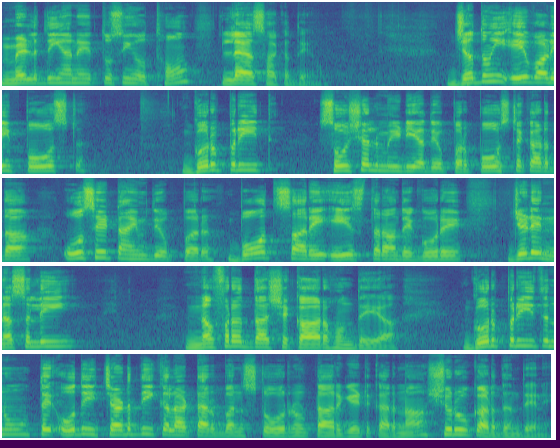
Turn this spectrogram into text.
ਮਿਲਦੀਆਂ ਨੇ, ਤੁਸੀਂ ਉੱਥੋਂ ਲੈ ਸਕਦੇ ਹੋ। ਜਦੋਂ ਹੀ ਇਹ ਵਾਲੀ ਪੋਸਟ ਗੁਰਪ੍ਰੀਤ ਸੋਸ਼ਲ ਮੀਡੀਆ ਦੇ ਉੱਪਰ ਪੋਸਟ ਕਰਦਾ, ਉਸੇ ਟਾਈਮ ਦੇ ਉੱਪਰ ਬਹੁਤ ਸਾਰੇ ਇਸ ਤਰ੍ਹਾਂ ਦੇ ਗੋਰੇ ਜਿਹੜੇ ਨਸਲੀ ਨਫ਼ਰਤ ਦਾ ਸ਼ਿਕਾਰ ਹੁੰਦੇ ਆ ਗੁਰਪ੍ਰੀਤ ਨੂੰ ਤੇ ਉਹਦੀ ਚੜ੍ਹਦੀ ਕਲਾ ਟਰਬਨ ਸਟੋਰ ਨੂੰ ਟਾਰਗੇਟ ਕਰਨਾ ਸ਼ੁਰੂ ਕਰ ਦਿੰਦੇ ਨੇ।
